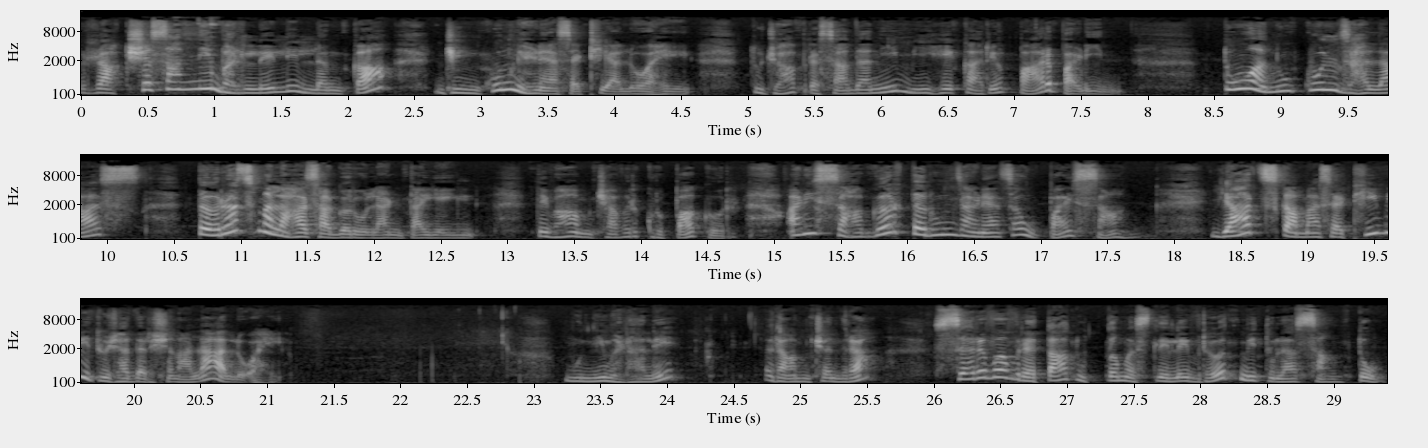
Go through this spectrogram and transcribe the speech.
राक्षसांनी भरलेली लंका जिंकून घेण्यासाठी आलो आहे. तुझ्या प्रसादाने मी हे कार्य पार पाडीन. तू अनुकूल झालास तरच मला हा सागर ओलांडता येईल. तेव्हा आमच्यावर कृपा कर आणि सागर तरून जाण्याचा उपाय सांग. याच कामासाठी मी तुझ्या दर्शनाला आलो आहे. मुनी म्हणाले रामचंद्रा सर्व व्रतात उत्तम असलेले व्रत मी तुला सांगतो.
